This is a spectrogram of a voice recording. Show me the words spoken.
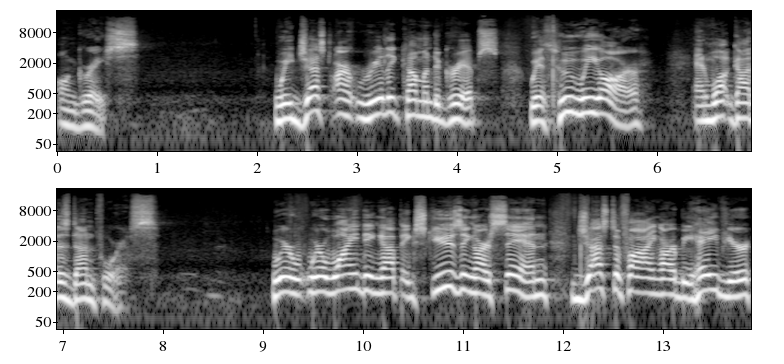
on grace. We just aren't really coming to grips with who we are and what God has done for us. We're, we're winding up excusing our sin, justifying our behavior,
